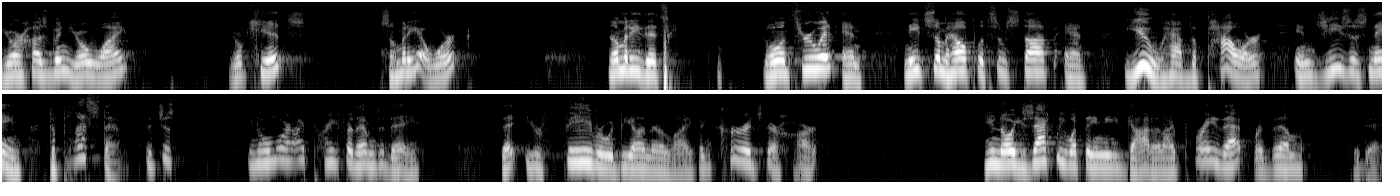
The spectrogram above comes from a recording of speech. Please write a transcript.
Your husband, your wife, your kids, somebody at work, somebody that's going through it and needs some help with some stuff, and you have the power in Jesus' name to bless them. To just, you know, Lord, I pray for them today that your favor would be on their life, encourage their heart. You know exactly what they need, God, and I pray that for them today.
